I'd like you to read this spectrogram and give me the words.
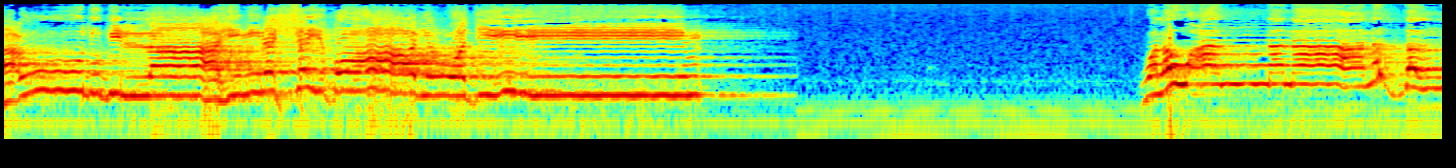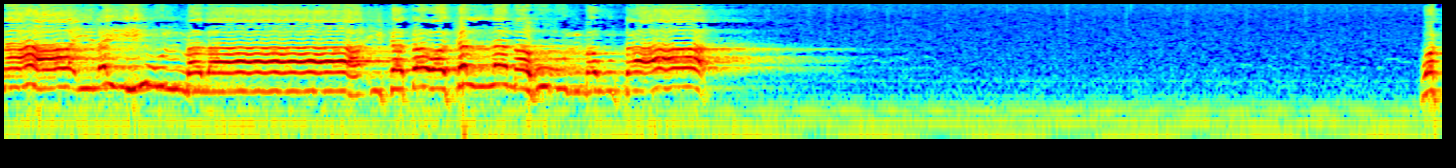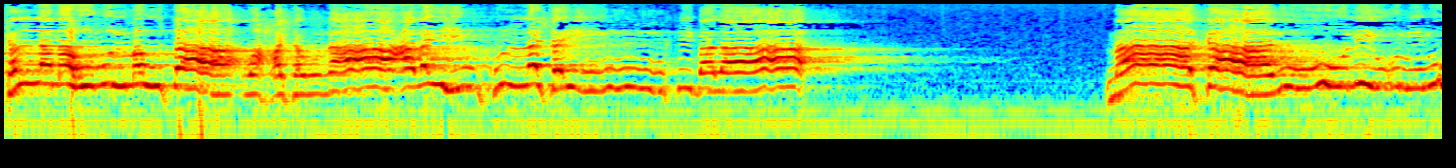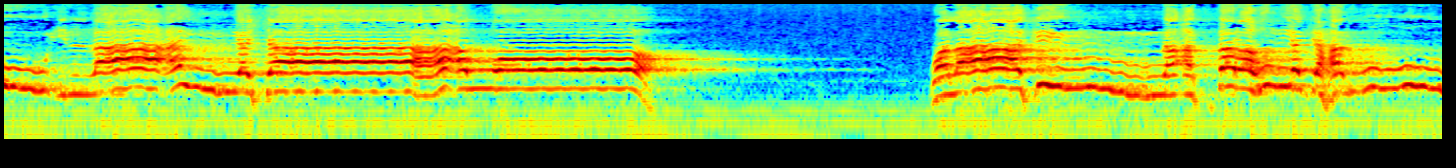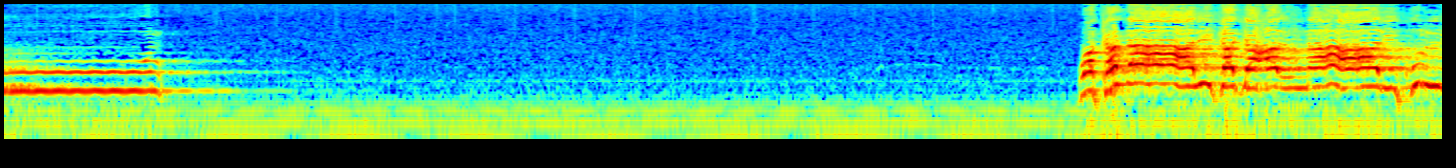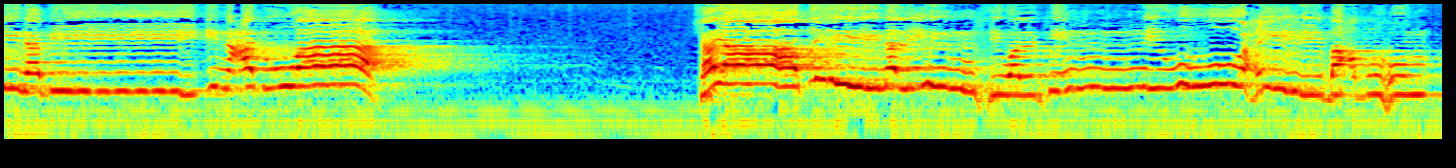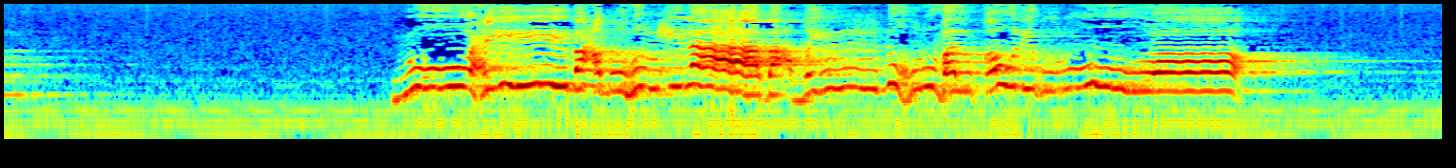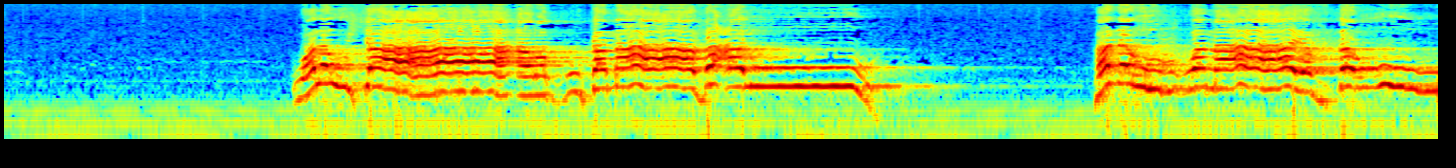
أعوذ بالله من الشيطان الرجيم. ولو أننا نزلنا إليهم الملائكة وكلمهم الموتى وكلمهم الموتى وحشرنا عليهم كل شيء قبلا. ما كانوا ليؤمنوا إلا أن يشاء الله. ولكن أكثرهم يجهلون. وكذلك جعلنا لكل نبي عدوا شياطين الإنس والجن يوحي بعضهم يوحي بعضهم إلى بعض دخرف القول غرورا. ولو شاء ربك ما فعلوا. فذرهم وما يفترون.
